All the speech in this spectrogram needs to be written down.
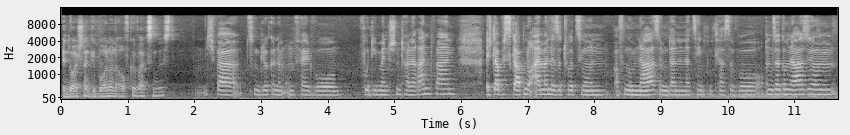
in Deutschland geboren und aufgewachsen bist? Ich war zum Glück in einem Umfeld, wo, wo die Menschen tolerant waren. Ich glaube, es gab nur einmal eine Situation auf dem Gymnasium, dann in der 10. Klasse, wo unser Gymnasium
